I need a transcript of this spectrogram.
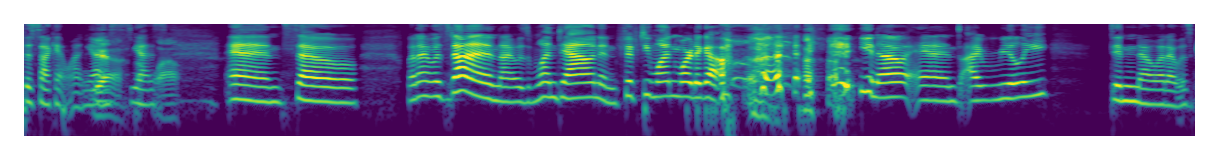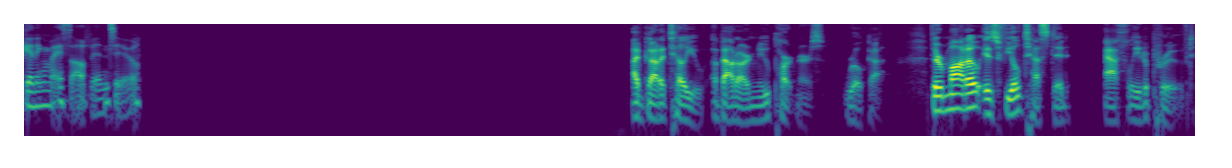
The second one, yes, Yeah. Oh, yes. wow. And so when I was done, I was one down and 51 more to go. you know, and I really didn't know what I was getting myself into. I've got to tell you about our new partners, Roka. Their motto is field tested, athlete approved.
